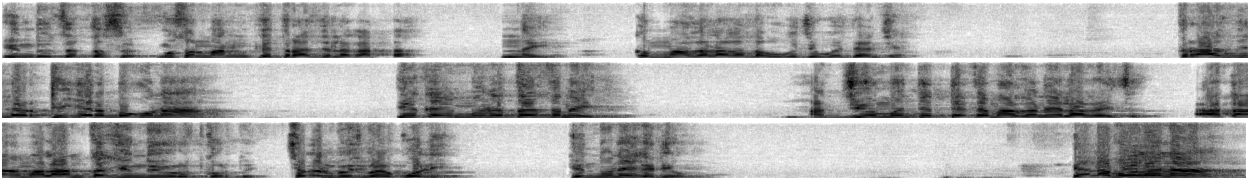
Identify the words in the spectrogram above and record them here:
हिंदूचं तसं. मुसलमान काही त्रास दिला का आता? नाही. कम मागा का उगाच उगाच त्यांच्या. त्रास दिल्यावर ठीक आहे ना बघू ना. ते काही म्हणतच नाहीत. आणि जे म्हणते त्याच्या मागं नाही लागायचं. आता आम्हाला आमचाच हिंदू विरोध करतोय. छगन भुजबळ कोण आहे? हिंदू नाही का देव? त्याला बोला ना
